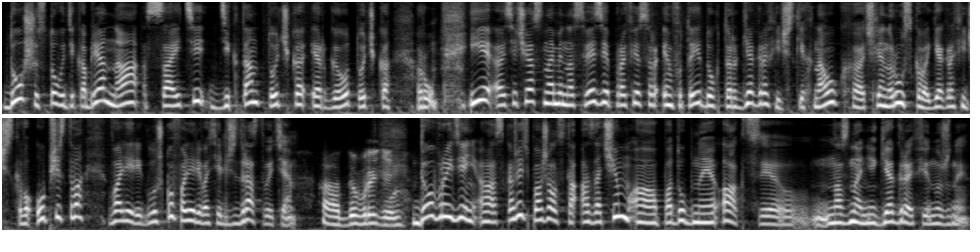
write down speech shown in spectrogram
до 6 декабря на сайте диктант.рго.ру. И э, сейчас с нами на связи профессор МФТИ, доктор географических наук, э, член Русского географического общества Валерий Глушков. Валерий Васильевич, здравствуйте. А, добрый день. Добрый день. А, скажите, пожалуйста, а зачем а, подобные акции на знание географии нужны?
